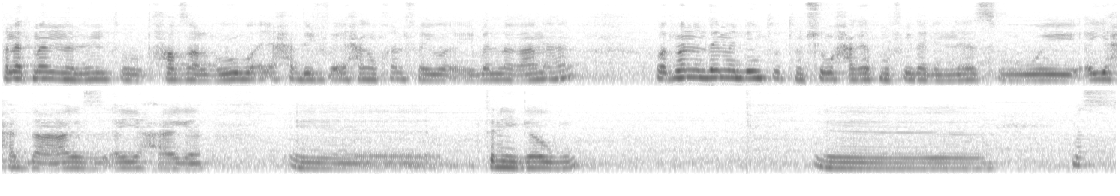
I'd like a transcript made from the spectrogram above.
فأنا أتمنى إن أنتوا تحافظوا على الجروب وأي حد يشوف أي حاجة مخالفة يبلغ عنها. وأتمنى دايما إن أنتوا تنشروا حاجات مفيدة للناس وأي حد عايز أي حاجة آه، تاني يجاوبه. آه، بس.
